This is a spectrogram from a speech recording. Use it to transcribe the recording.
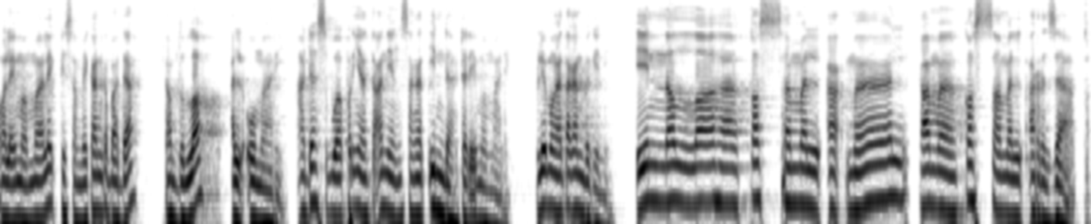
oleh Imam Malik disampaikan kepada Abdullah Al-Umari. Ada sebuah pernyataan yang sangat indah dari Imam Malik. Beliau mengatakan begini. Innallaha qassamal a'mal kama qassamal arzaq.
